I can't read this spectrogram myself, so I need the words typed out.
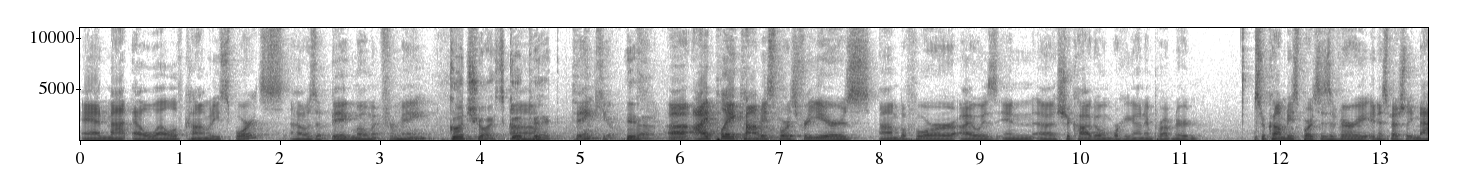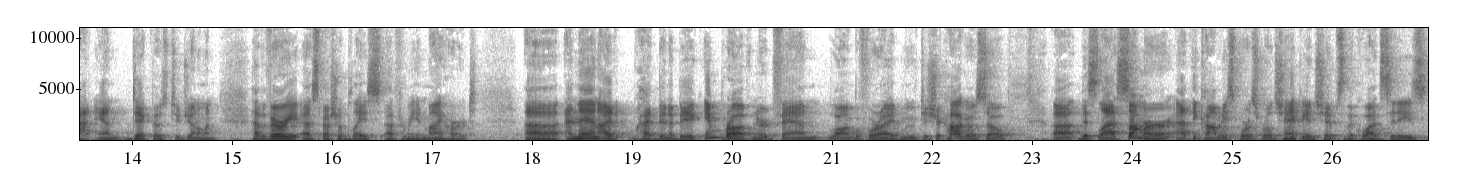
and Matt Elwell of Comedy Sports. That was a big moment for me. Good choice. Good Um, pick. Thank you. Yeah. Uh, I played comedy sports for years um, before I was in uh, Chicago and working on Improv Nerd. So comedy sports is a very, and especially Matt and Dick, those two gentlemen, have a very uh, special place uh, for me in my heart. Uh, and then I had been a big improv nerd fan long before I had moved to Chicago. So uh, this last summer at the Comedy Sports World Championships, the Quad Cities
